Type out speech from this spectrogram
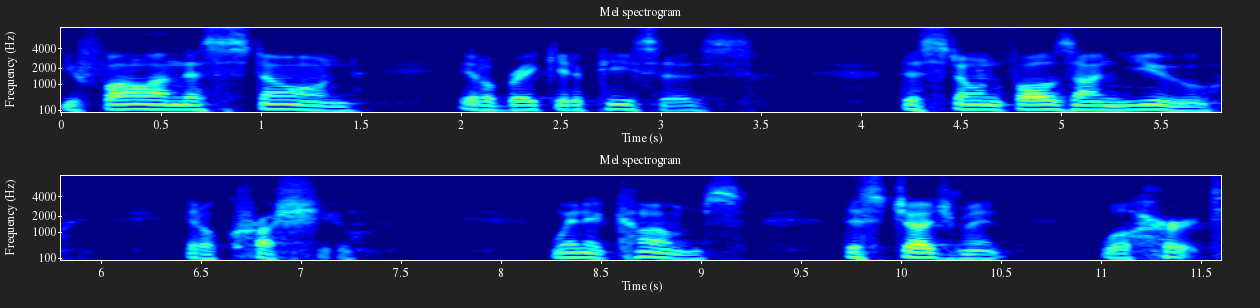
You fall on this stone, it'll break you to pieces this stone falls on you, it'll crush you. When it comes, this judgment will hurt.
